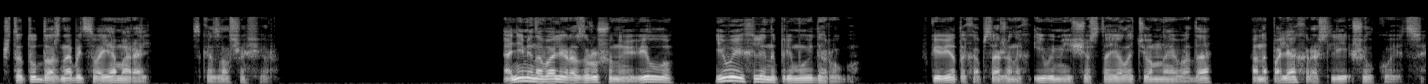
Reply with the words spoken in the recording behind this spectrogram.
что тут должна быть своя мораль», — сказал шофер. Они миновали разрушенную виллу и выехали на прямую дорогу. Кюветах, обсаженных ивами, еще стояла темная вода, а на полях росли шелковицы.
